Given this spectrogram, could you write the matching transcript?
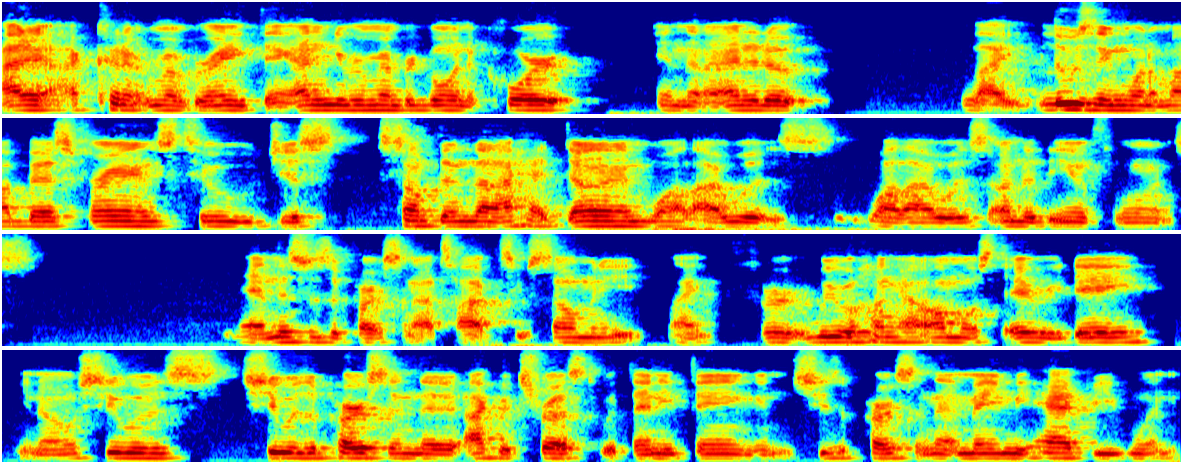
I, I couldn't remember anything. I didn't even remember going to court. And then I ended up like losing one of my best friends to just something that I had done while I was while I was under the influence. And this was a person I talked to so many like for we were hung out almost every day you know she was she was a person that i could trust with anything and she's a person that made me happy when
